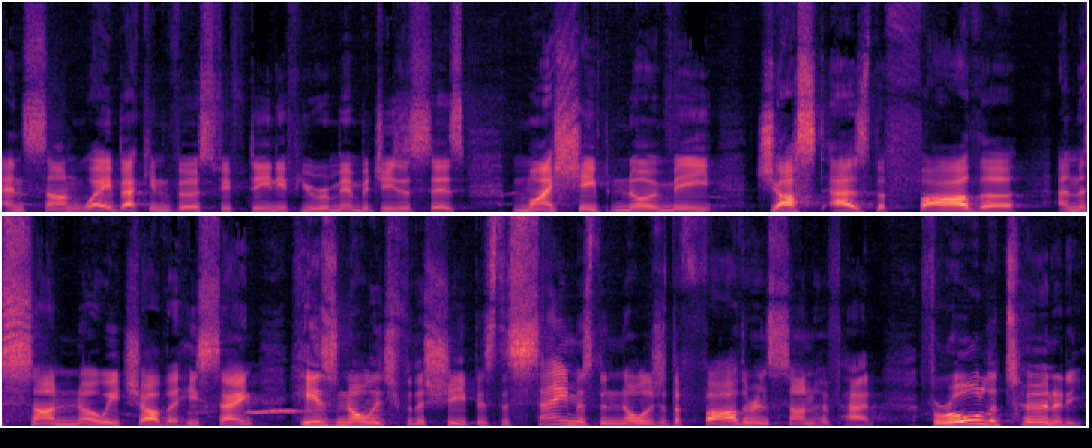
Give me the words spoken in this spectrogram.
and Son, way back in verse 15, if you remember, Jesus says, My sheep know me, just as the Father and the Son know each other. He's saying his knowledge for the sheep is the same as the knowledge that the Father and Son have had for all eternity.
